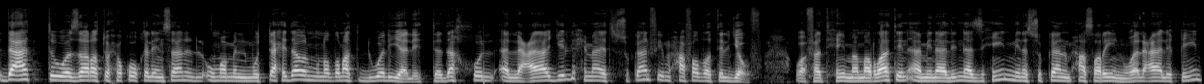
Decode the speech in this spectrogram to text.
دعت وزارة حقوق الإنسان الأمم المتحدة والمنظمات الدولية للتدخل العاجل لحماية السكان في محافظة الجوف وفتح ممرات آمنة للنازحين من السكان المحاصرين والعالقين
